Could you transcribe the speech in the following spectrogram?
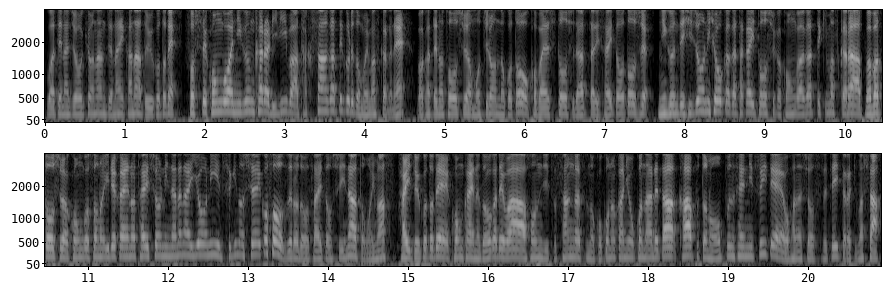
上手な状況なんじゃないかなということで、そして今後は2軍からリリーバーたくさん上がってくると思いますからね、若手の投手はもちろんのことを小林投手であったり斉藤投手、2軍で非常に評価が高い投手が今後上がってきますから、馬場投手は今後その入れ替えの対象にならないように、次の試合こそゼロで抑えてほしいなと思います。はい、ということで、今回の動画では、本日3月の9日に行われたカープとのオープン戦についてお話をさせていただきました。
